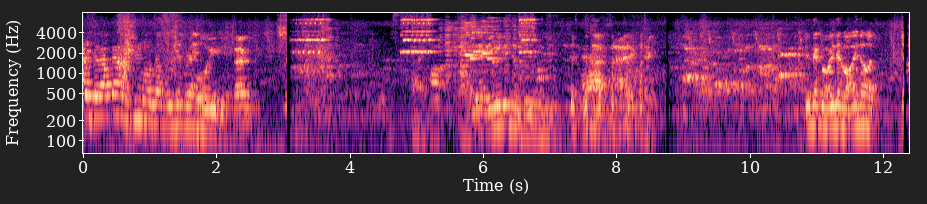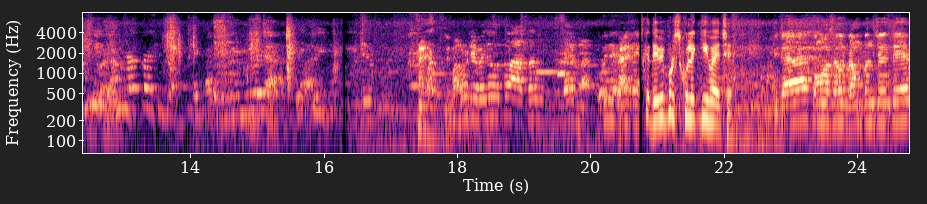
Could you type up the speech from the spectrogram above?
এই জায়গাটা অসীম মজা বুঝে পড়ে। ওই এই দেখো এই দেখো এই দেখো। আজকে দেবীপুর স্কুলে কি হয়েছে? এটা কমলাসাগর গ্রাম পঞ্চায়েতের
